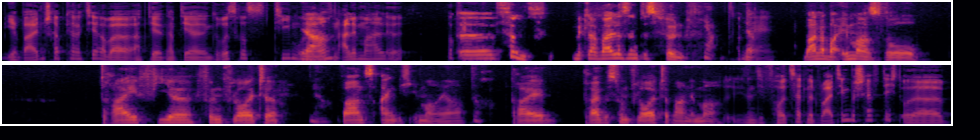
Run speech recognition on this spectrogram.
ihr beiden schreibt Charaktere, aber habt ihr, habt ihr ein größeres Team oder Ja. dürfen alle mal? Äh, okay. Äh, fünf. Mittlerweile sind es fünf. Ja. Okay. Waren aber immer so drei, vier, fünf Leute. Ja. Waren es eigentlich immer, ja. Doch. Drei, drei bis fünf Leute waren immer. Sind die Vollzeit mit Writing beschäftigt oder?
